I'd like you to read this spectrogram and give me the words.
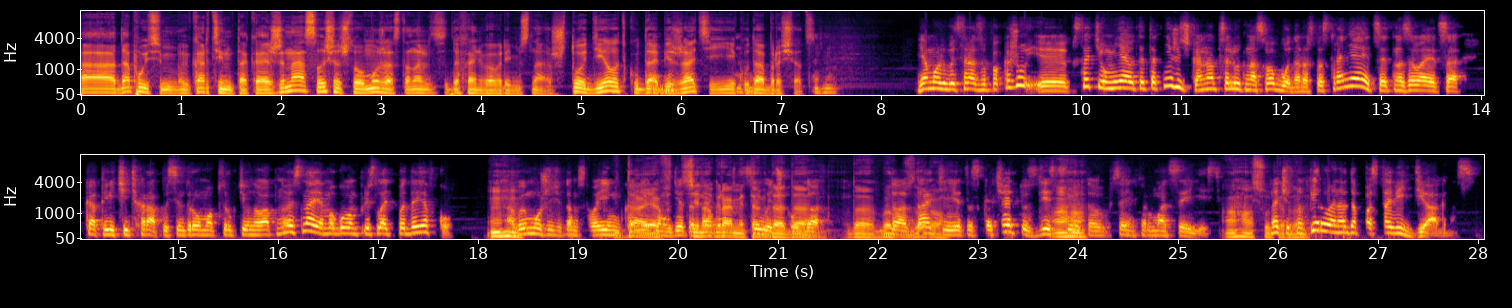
а, допустим, картина такая. Жена слышит, что у мужа останавливается дыхание во время сна. Что делать, куда бежать и куда обращаться? Я, может быть, сразу покажу. Э, кстати, у меня вот эта книжечка, она абсолютно свободно распространяется. Это называется «Как лечить храп и синдром обструктивного апноэ сна». Я могу вам прислать PDF-ку. Угу. А вы можете там своим коллегам да, где-то там ссылочку, тогда, да, да, да, да дать и это скачать, то здесь ага. все это, вся информация есть. Ага, супер, Значит, да. ну первое надо поставить диагноз.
